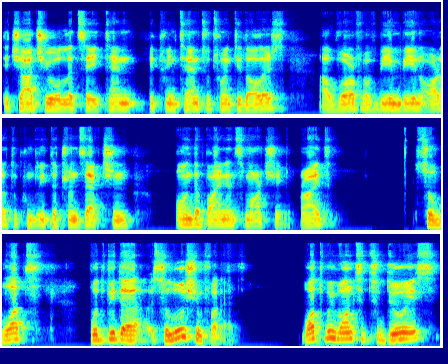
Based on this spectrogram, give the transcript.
They charge you, let's say, 10 between 10 to $20 uh, worth of BNB in order to complete the transaction on the Binance Smart Chain, right? So what would be the solution for that? What we wanted to do is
